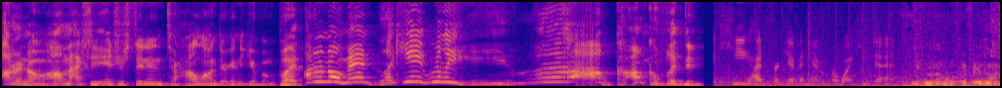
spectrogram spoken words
I don't know. I'm actually interested into how long they're gonna give him, but I don't know, man. Like he ain't really. he- I'm, I'm conflicted. He had forgiven him for what he did. Even though everyone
